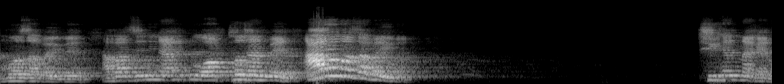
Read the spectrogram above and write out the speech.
মজা পাইবেন। আবার যেদিন আরেকটু অর্থ জানবেন, আরও মজা পাইবেন। শিখেন না কেন?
